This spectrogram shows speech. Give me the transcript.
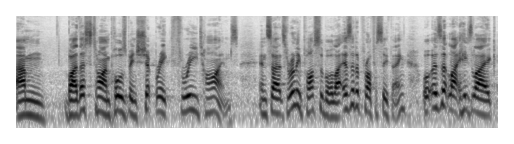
Um, by this time, Paul's been shipwrecked three times. And so it's really possible. Like, is it a prophecy thing? Or is it like he's like,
